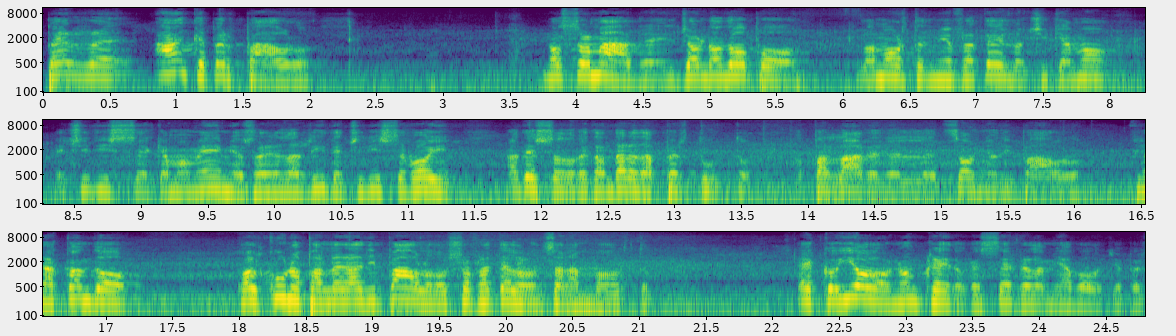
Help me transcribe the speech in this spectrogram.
per, anche per Paolo. Nostra madre il giorno dopo la morte di mio fratello ci chiamò e ci disse, chiamò me, mia sorella Rita e ci disse voi adesso dovete andare dappertutto a parlare del sogno di Paolo, fino a quando qualcuno parlerà di Paolo vostro fratello non sarà morto. Ecco, io non credo che serve la mia voce per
